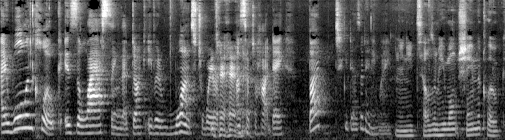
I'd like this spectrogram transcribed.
A woolen cloak is the last thing that Dunk even wants to wear on such a hot day, but he does it anyway. And he tells him he won't shame the cloak.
